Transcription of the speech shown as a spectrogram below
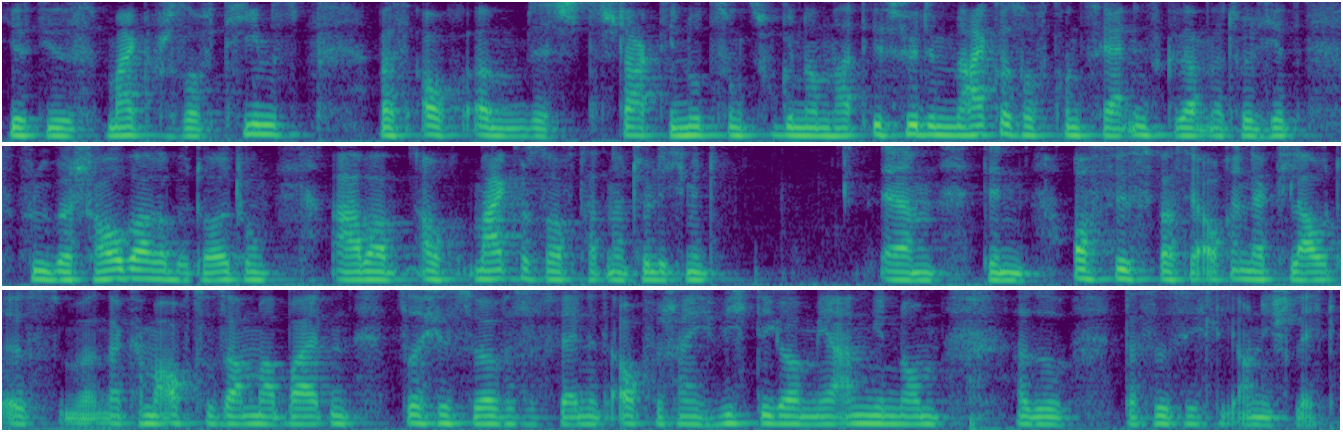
Hier ist dieses Microsoft Teams, was auch ähm, sehr stark die Nutzung zugenommen hat, ist für den Microsoft-Konzern insgesamt natürlich jetzt von überschaubarer Bedeutung. Aber auch Microsoft hat natürlich mit ähm, den Office, was ja auch in der Cloud ist, da kann man auch zusammenarbeiten. Solche Services werden jetzt auch wahrscheinlich wichtiger, mehr angenommen. Also das ist sicherlich auch nicht schlecht.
